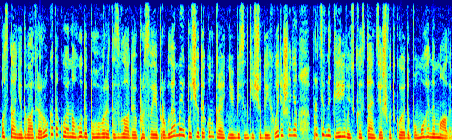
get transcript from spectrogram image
Останні 2-3 роки такої нагоди поговорити з владою про свої проблеми і почути конкретні обіцянки щодо їх вирішення працівники Рівенської станції швидкої допомоги не мали.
